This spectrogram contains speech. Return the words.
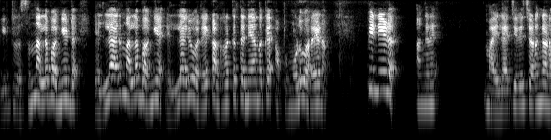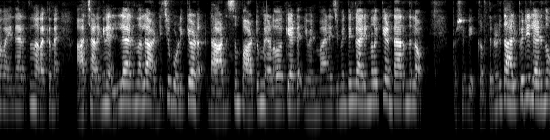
ഈ ഡ്രസ്സും നല്ല ഭംഗിയുണ്ട്. എല്ലാവരും നല്ല ഭംഗിയാണ് എല്ലാവരും ഒരേ കളറൊക്കെ തന്നെയാന്നൊക്കെ അപ്പമോൾ പറയണം. പിന്നീട് അങ്ങനെ മൈലാഞ്ചേരി ചടങ്ങാണ് വൈകുന്നേരത്ത് നടക്കുന്നത്. ആ ചടങ്ങിന് എല്ലാവരും നല്ല അടിച്ചു പൊളിക്കുകയാണ് ഡാൻസും പാട്ടും മേളവും ഒക്കെ ആയിട്ട് ഇവന്റ് മാനേജ്മെന്റും കാര്യങ്ങളൊക്കെ ഉണ്ടായിരുന്നല്ലോ. പക്ഷെ വിക്രത്തിനൊരു താല്പര്യമില്ലായിരുന്നു.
